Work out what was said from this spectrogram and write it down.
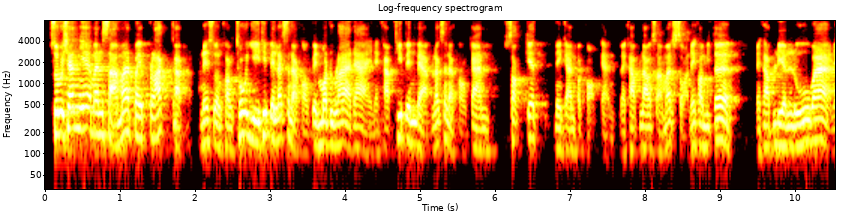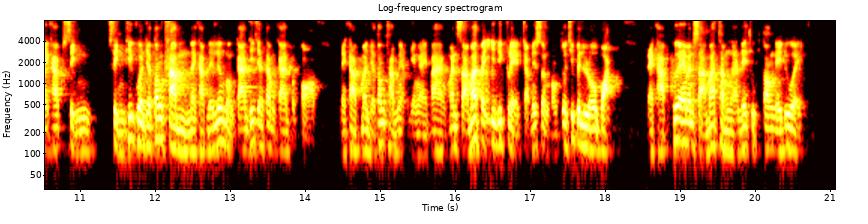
โซลูชันนี้มันสามารถไปปลักกับในส่วนของเทคโนโลยีที่เป็นลักษณะของเป็นโมดูล่าได้นะครับที่เป็นแบบลักษณะของการซ็อกเก็ตในการประกอบกันนะครับเราสามารถสอนให้คอมพิวเตอร์นะครับเรียนรู้ว่านะครับสิ่งสิ่งที่ควรจะต้องทำนะครับในเรื่องของการที่จะทำการประกอบนะครับมันจะต้องทำเนี่ยยังไงบ้าง มันสามารถไปอินทิเกรตกับในส่วนของตัวที่เป็นโรบอทนะครับเพื่อให้มันสามารถทำงานได้ถูกต้องได้ด้วย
